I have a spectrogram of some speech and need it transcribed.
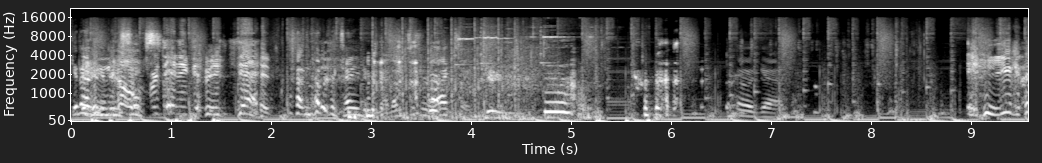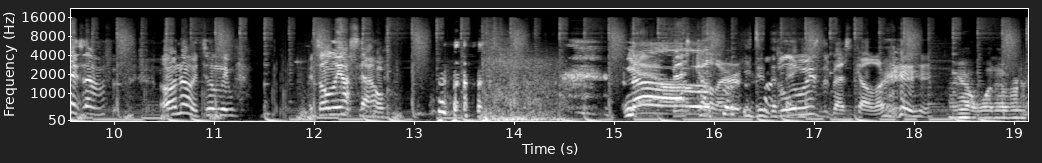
Get out of here, no, V6. pretending to be dead. I'm not pretending to be dead, I'm just relaxing. oh god. you guys have. Oh no, it's only. It's only us now. Yeah, best color. He did the Blue thing. is the best color. I got whatever.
